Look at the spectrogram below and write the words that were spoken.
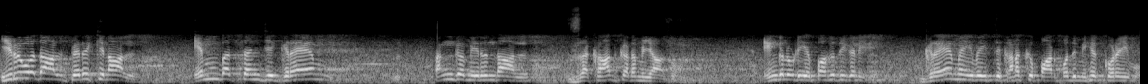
இருபதால் பெருக்கினால் எண்பத்தஞ்சு கிராம் தங்கம் இருந்தால் ஜகாத் கடமையாகும். எங்களுடைய பகுதிகளில் கிராமை வைத்து கணக்கு பார்ப்பது மிக குறைவு.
